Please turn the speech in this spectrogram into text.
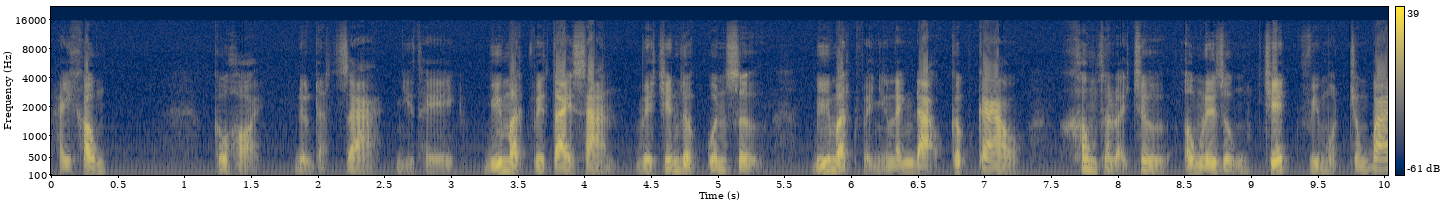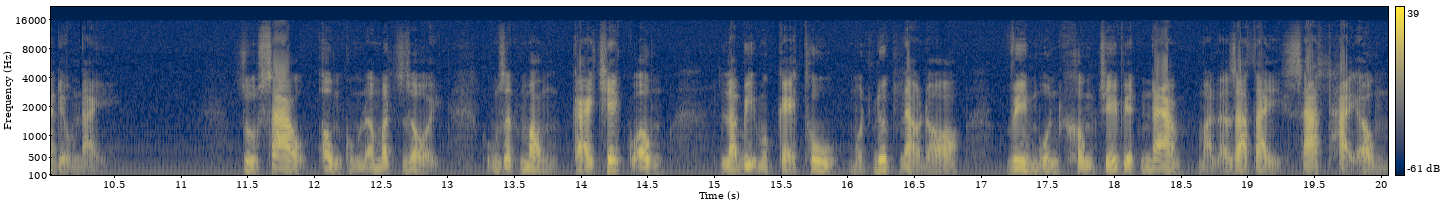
hay không? Câu hỏi được đặt ra như thế. Bí mật về tài sản, về chiến lược quân sự, bí mật về những lãnh đạo cấp cao, không thể loại trừ ông Lê Dũng chết vì một trong ba điều này. Dù sao, ông cũng đã mất rồi, cũng rất mong cái chết của ông là bị một kẻ thù một nước nào đó vì muốn khống chế Việt Nam mà đã ra tay sát hại ông.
